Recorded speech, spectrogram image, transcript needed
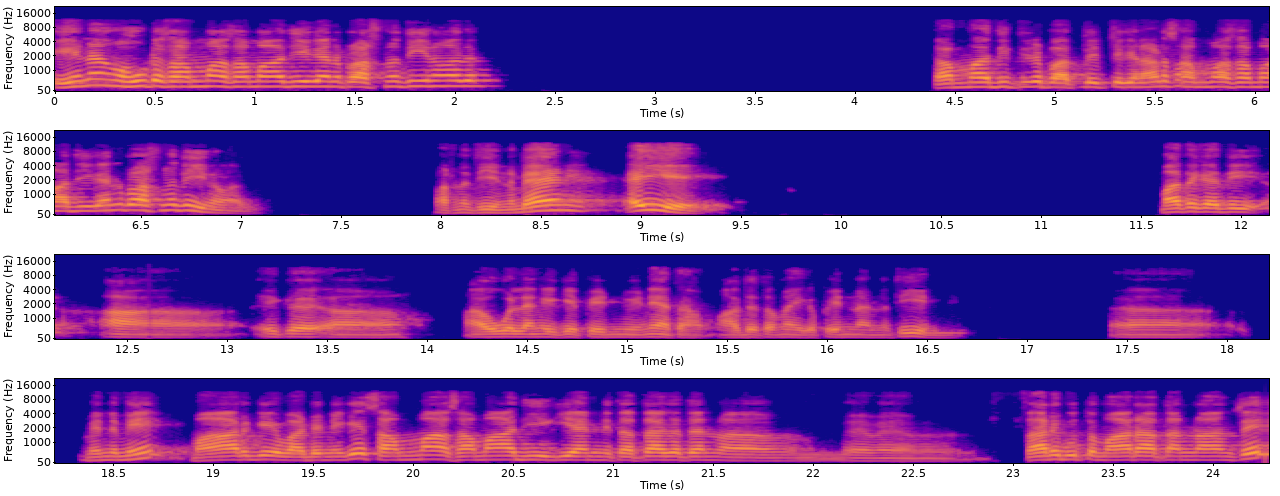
එහෙනම් ඔහුට සම්මා සමාධිය ගැන ප්‍රශ්න තියෙනවද? සම්මාදිට්ඨියටපත් වෙච්ච කෙනාට සම්මා සමාධිය ගැන ප්‍රශ්න තියෙනවද? ප්‍රශ්න තියෙන්න බෑනේ. ඇයි ඒ? මතක ඇති ඒක ඕගොල්ලන්ගේ එකේ පෙන්වුවේ නෑ තාම. අද තමයි ඒක පෙන්වන්න තියෙන්නේ. මෙන්න මේ මාර්ගයේ වඩන එකේ සම්මා සමාධිය කියන්නේ තථාගතයන් සාරිපුත්ත මහරහතන් වහන්සේ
